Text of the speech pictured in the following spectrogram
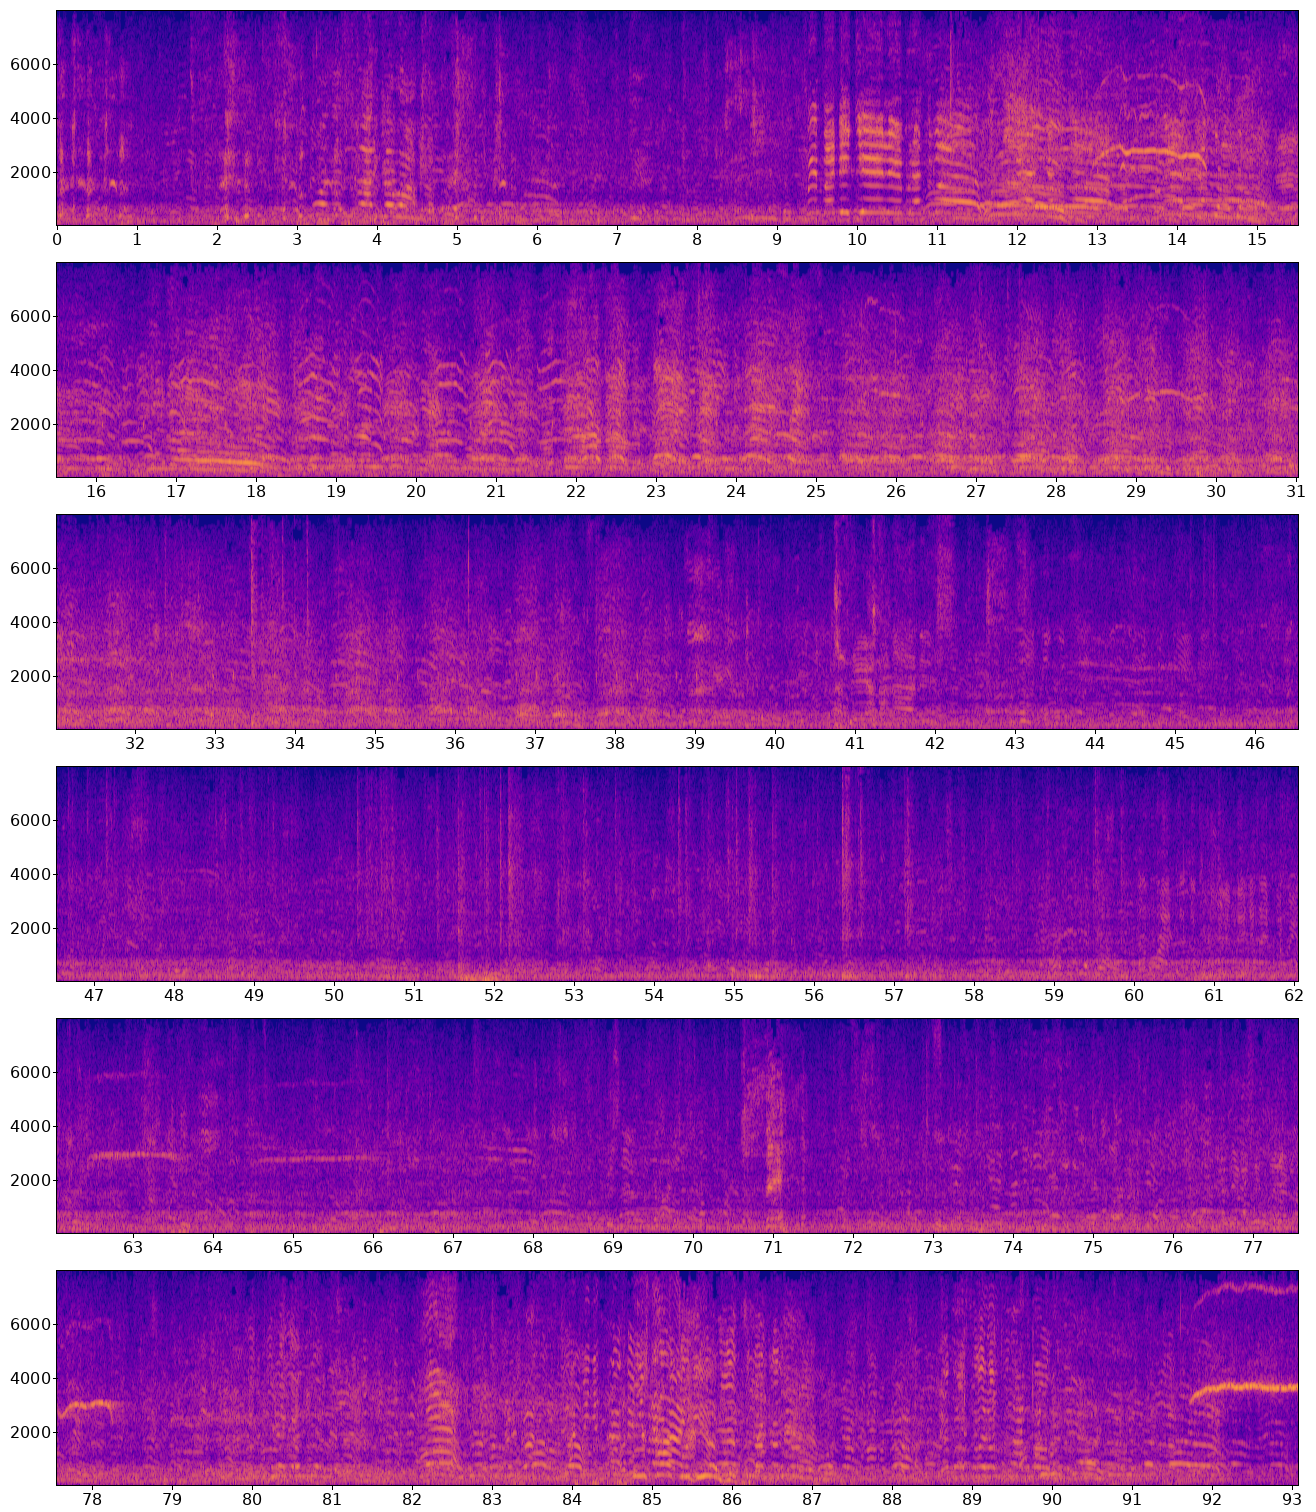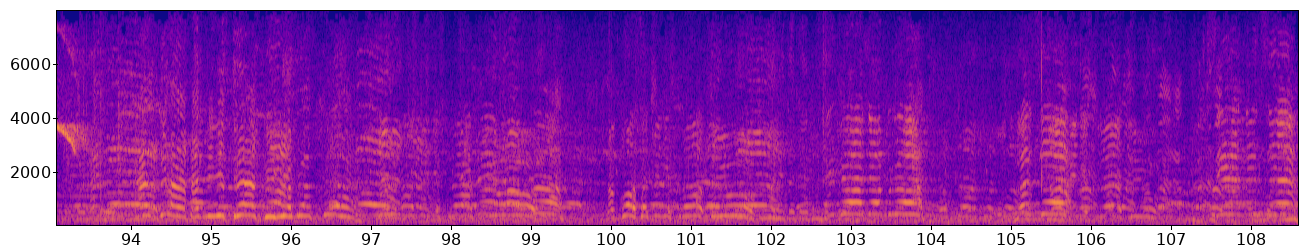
пацаны! Мы победили, братва! Администрацию не бросай! На гос администрацию! Ребята, брат! Назад! Администрацию! Все назад!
